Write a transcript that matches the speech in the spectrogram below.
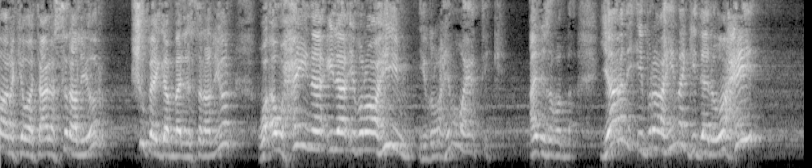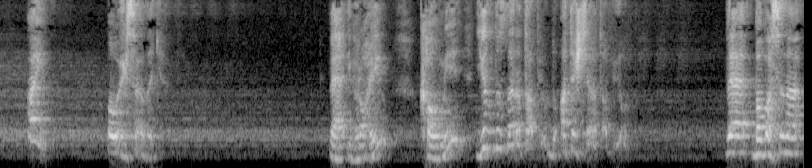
Tebareke ve Teala sıralıyor. Şu peygamberleri sıralıyor. Ve evhayna ila İbrahim. İbrahim'e vahyettik. Aynı zamanda. Yani İbrahim'e giden vahiy aynı. O İsa'da geldi. Ve İbrahim kavmi yıldızlara tapıyordu, ateşlere tapıyordu. Ve babasına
